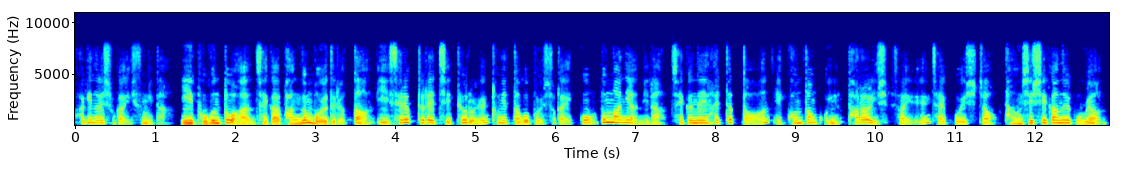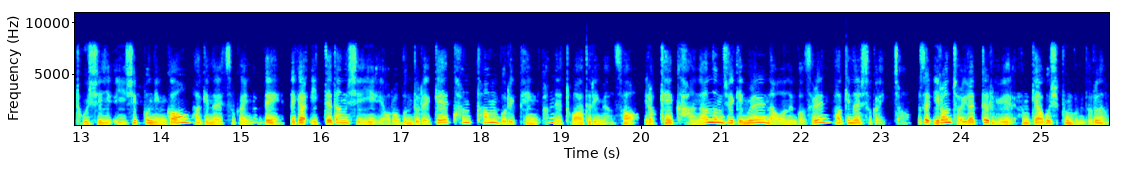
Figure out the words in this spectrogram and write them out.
확인할 수가 있습니다. 이 부분 또한 제가 방금 보여드렸던 이 세력들의 지표를 통했다고 볼 수가 있고 뿐만이 아니라 최근에 핥혔던 이 컴턴 코인 8월 24일 잘 보이시죠? 당시 시간을 보면 2시 20분인 거 확인할 수가 있는데 제가 이때 당시 여러분들에게 퀀텀 브리핑 안내 도와드리면서 이렇게 강한 움직임을 나오는 것을 확인할 수가 있죠. 그래서 이런 전략들을 함께 하고 싶은 분들은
